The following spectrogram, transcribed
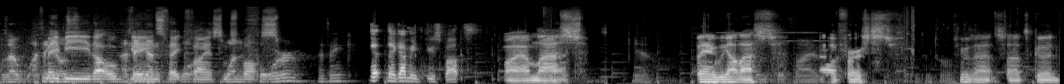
Was that? I think Maybe that that will I gain that's fake one- fire some one spots. four, I think. They, they got me two spots. Alright, I'm last. Yeah. Hey, we got last. four, five, Uh, first. ten, twelve. Through that, so that's good.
